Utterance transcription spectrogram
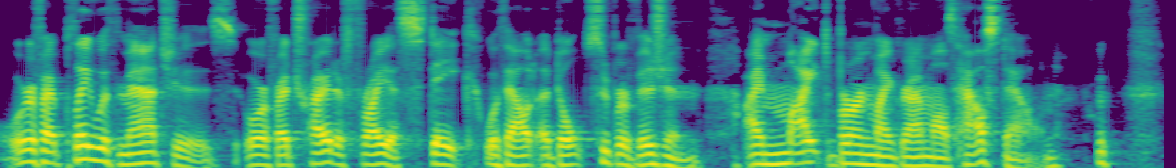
Or if I play with matches, or if I try to fry a steak without adult supervision, I might burn my grandma's house down.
